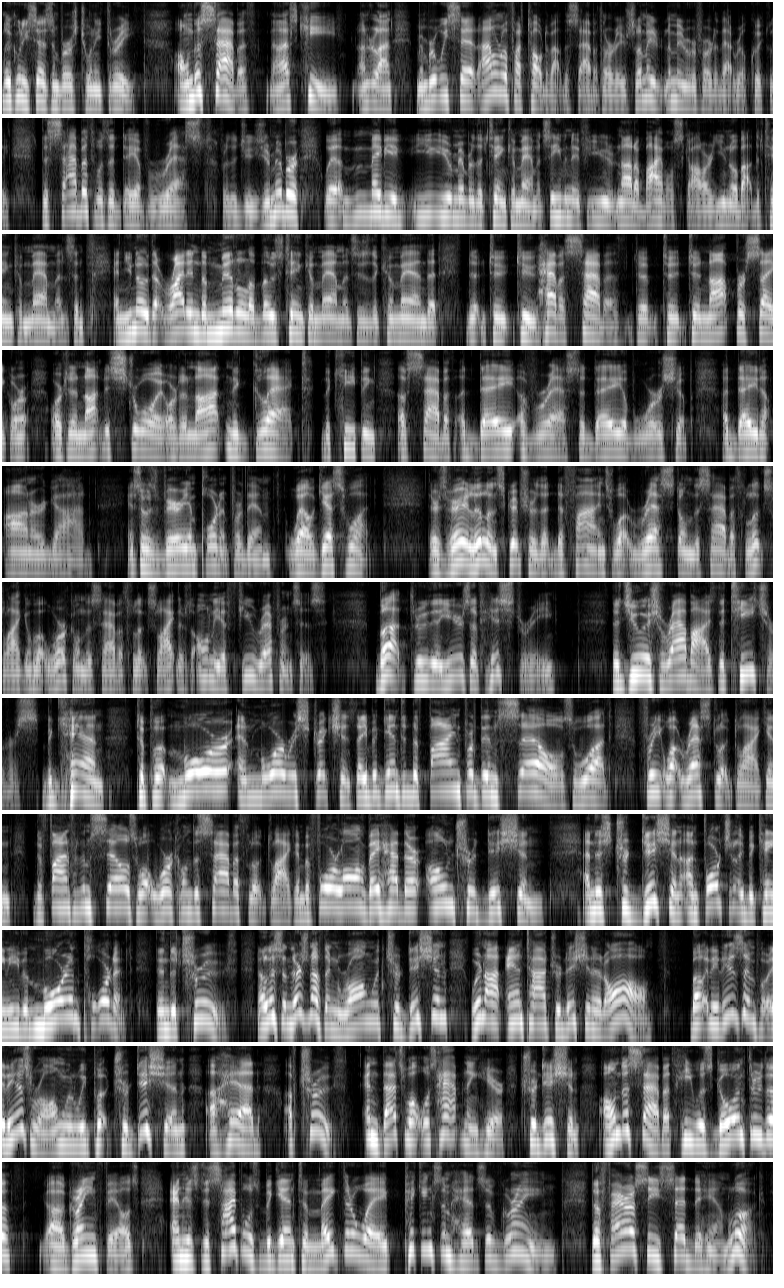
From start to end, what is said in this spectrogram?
Look what he says in verse 23. On the Sabbath, now that's key, underline. Remember we said, I don't know if I talked about the Sabbath earlier, so let me, let me refer to that real quickly. The Sabbath was a day of rest for the Jews. You remember, well, maybe you, you remember the Ten Commandments. Even if you're not a Bible scholar, you know about the Ten Commandments. And, and you know that right in the middle of those Ten Commandments is the command that, that to, to have a Sabbath, to, to, to not forsake or, or to not destroy or to not neglect the keeping of Sabbath, a day of rest, a day of worship worship, a day to honor God. And so it's very important for them. Well, guess what? There's very little in Scripture that defines what rest on the Sabbath looks like and what work on the Sabbath looks like. There's only a few references. But through the years of history, the Jewish rabbis, the teachers, began to put more and more restrictions. They began to define for themselves what free, what rest looked like, and define for themselves what work on the Sabbath looked like. And before long, they had their own tradition, and this tradition, unfortunately, became even more important than the truth. Now, listen, there's nothing wrong with tradition. We're not anti-tradition at all. But it is, it is wrong when we put tradition ahead of truth. And that's what was happening here tradition. On the Sabbath, he was going through the uh, grain fields, and his disciples began to make their way picking some heads of grain. The Pharisees said to him, Look,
